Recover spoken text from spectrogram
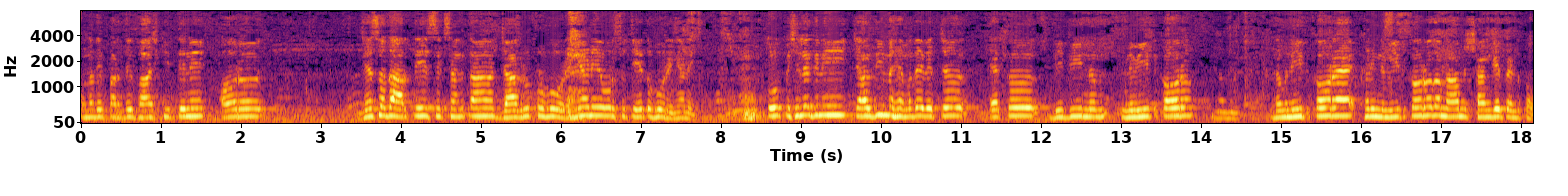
ਉਹਨਾਂ ਦੇ ਪਰਦੇ ਫਾਸ਼ ਕੀਤੇ ਨੇ ਔਰ ਜਿਸ ਆਧਾਰ ਤੇ ਸਿੱਖ ਸੰਗਤਾਂ ਜਾਗਰੂਕ ਹੋ ਰਹੀਆਂ ਨੇ ਔਰ ਸੁਚੇਤ ਹੋ ਰਹੀਆਂ ਨੇ ਤੋਂ ਪਿਛਲੇ ਦਿਨੀ ਚੱਲਦੀ ਮੁਹਿੰਮ ਦੇ ਵਿੱਚ ਇੱਕ ਬੀਬੀ ਨਵੀਤ ਕੌਰ, ਨਵਨੀਤ ਕੌਰ ਹੈ ਖਣੀ ਨਵੀਤ ਕੌਰ, ਉਹਦਾ ਨਾਮ ਸ਼ਾਂਗੇ ਪਿੰਡ ਤੋਂ।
